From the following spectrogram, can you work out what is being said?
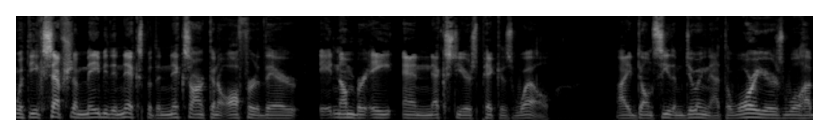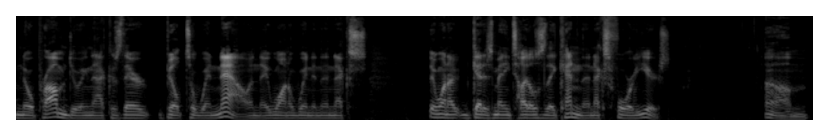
with the exception of maybe the Knicks, but the Knicks aren't going to offer their eight, number eight and next year's pick as well. I don't see them doing that. The Warriors will have no problem doing that because they're built to win now, and they want to win in the next. They want to get as many titles as they can in the next four years. Um,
